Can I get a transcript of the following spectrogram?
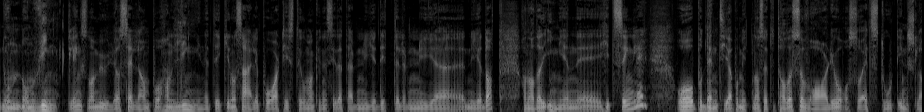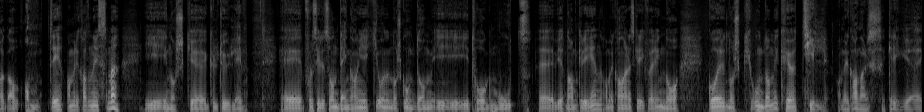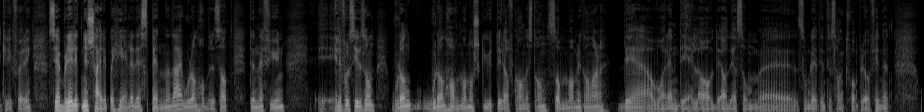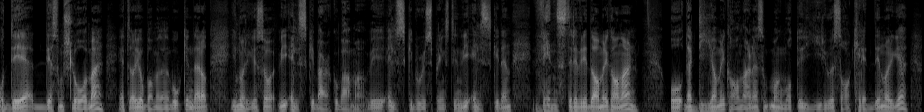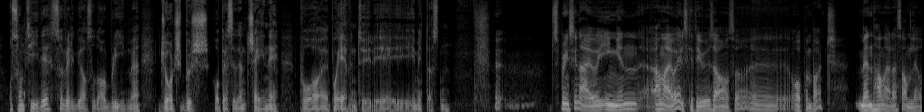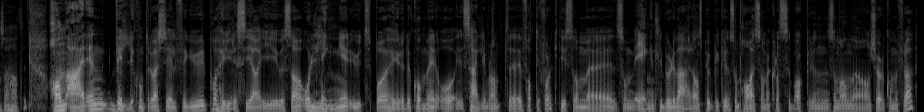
noen, noen, vinkling som var mulig å selge ham på. Han lignet ikke noe særlig på artister hvor man kunne si dette er den nye ditt eller den nye, nye datt. Han hadde ingen eh, hitsingler. Og på den tida, på midten av 70-tallet, så var det jo også et stort innslag av anti-amerikanisme i, i norsk eh, kulturliv. For å si det det sånn, Den gang gikk jo norsk ungdom i, i, i tog mot eh, Vietnamkrigen, amerikanernes krigføring. Nå går norsk ungdom i kø til amerikanernes krig, eh, krigføring. Så jeg ble litt nysgjerrig på hele det spennet der. Hvordan hadde det seg at denne fyren Eller for å si det sånn, hvordan, hvordan havna norske gutter i Afghanistan sammen med amerikanerne? Det var en del av det, av det som, eh, som, ble et interessant for å prøve å finne ut. Og det, det som slår meg etter å ha jobba med denne boken, det er at i Norge så Vi elsker Barack Obama. Vi elsker Bruce Springsteen. Vi elsker den venstrevridde amerikaneren. Og det er de amerikanerne som på mange måter gir USA kred i Norge. Og samtidig så velger vi altså da å bli med George Bush og president Cheney på, på eventyr i, i, Midtøsten. Springsteen er jo ingen Han er jo elsket i USA også, øh, åpenbart. Men han er da sannelig også hatet? Han er en veldig kontroversiell figur på høyresida i USA, og lenger ut på høyre du kommer, og særlig blant uh, fattigfolk, de som, uh, som, egentlig burde være hans publikum, som har samme klassebakgrunn som han, han sjøl kommer fra,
